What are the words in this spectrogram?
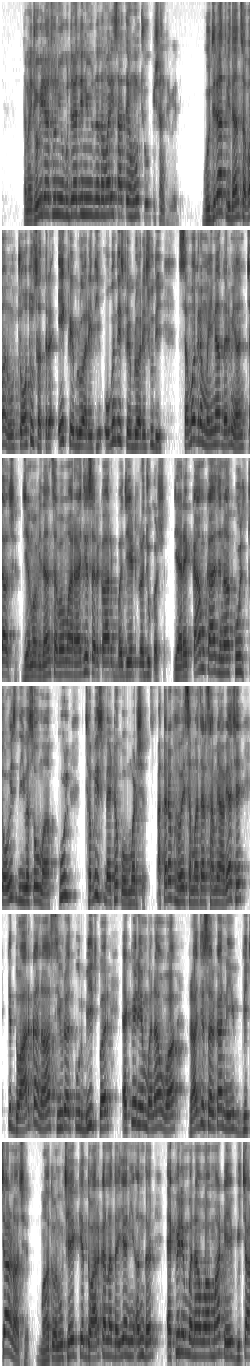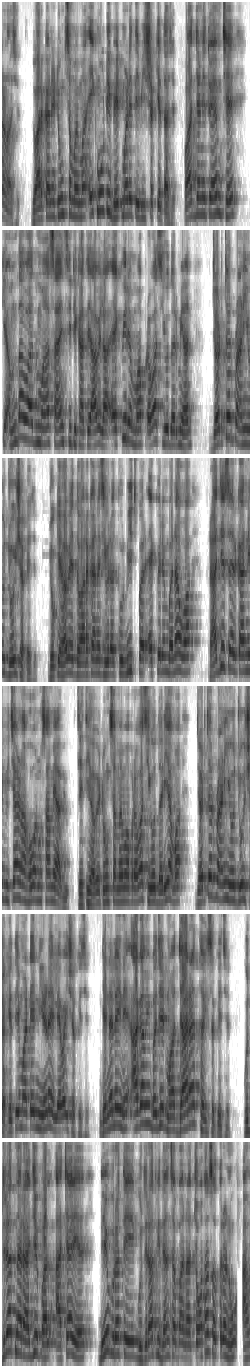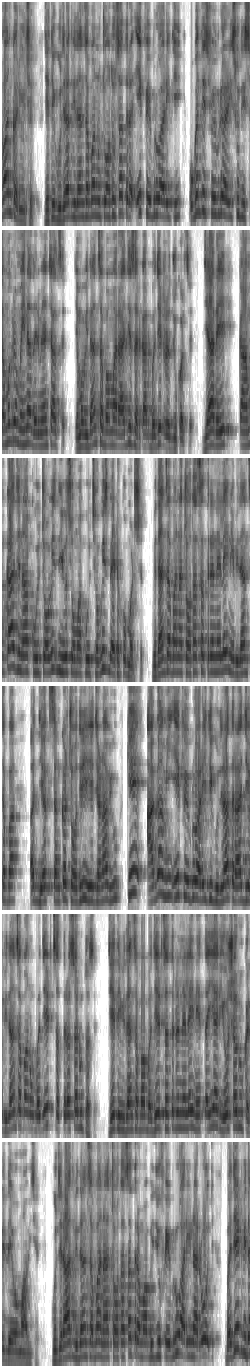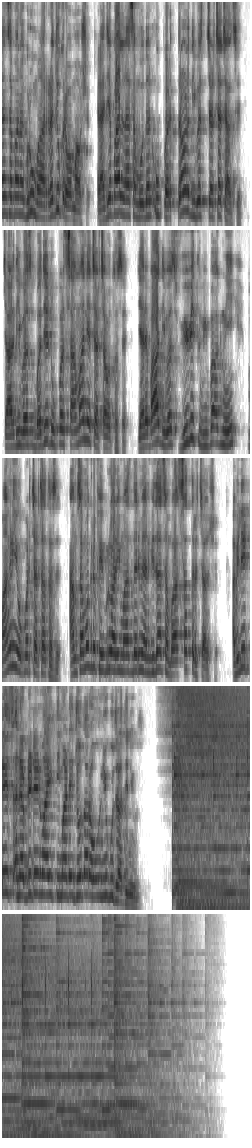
તમે જોઈ રહ્યા છો ન્યૂ ગુજરાતી ન્યૂઝને તમારી સાથે હું છું કિશન ત્રિવેદી. ગુજરાત વિધાનસભાનું ચોથું સત્ર એક ફેબ્રુઆરીથી ઓગણત્રીસ ફેબ્રુઆરી સુધી સમગ્ર મહિના દરમિયાન ચાલશે, જેમાં વિધાનસભામાં રાજ્ય સરકાર બજેટ રજૂ કરશે. જ્યારે કામકાજના કુલ ચોવીસ દિવસોમાં કુલ છવ્વીસ બેઠકો મળશે. આ તરફ હવે સમાચાર સામે આવ્યા છે કે દ્વારકાના શિવરાજપુર બીચ પર એક્વેરિયમ બનાવવા રાજ્ય સરકારની વિચારણા છે. મહત્વનું છે કે દ્વારકાના દરિયાની અંદર એક્વેરિયમ બનાવવા માટે વિચારણા છે. દ્વારકાને ટૂંક સમયમાં એક મોટી ભેટ મળે તેવી શક્યતા છે. વાત જાણીએ તો એમ છે કે અમદાવાદમાં સાયન્સ સિટી ખાતે આવેલા એક્વેરિયમમાં પ્રવાસીઓ દરમિયાન જળચર પ્રાણીઓ જોઈ શકે છે. જોકે હવે દ્વારકાના શિવરાજપુર બીચ પર એક્વેરિયમ બનાવવા રાજ્ય સરકારની વિચારણા હોવાનું સામે આવ્યું. જેથી હવે ટૂંક સમયમાં પ્રવાસીઓ દરિયામાં જળચર પ્રાણીઓ જોઈ શકે તે માટે નિર્ણય લેવાઈ શકે છે. જેને લઈને આગામી બજેટમાં જાહેરાત થઈ શકે છે. ગુજરાતના રાજ્યપાલ આચાર્ય દેવવ્રતે ગુજરાત વિધાનસભાના ચોથા સત્રનું આહવાન કર્યું છે, જેથી ગુજરાત વિધાનસભાનું ચોથું સત્ર એક ફેબ્રુઆરીથી ઓગણત્રીસ ફેબ્રુઆરી સુધી સમગ્ર મહિના દરમિયાન ચાલશે, જેમાં વિધાનસભામાં રાજ્ય સરકાર બજેટ રજૂ કરશે, જ્યારે કામકાજના કુલ ચોવીસ દિવસોમાં કુલ છવ્વીસ બેઠકો મળશે. વિધાનસભાના ચોથા સત્રને લઈને વિધાનસભા અધ્યક્ષ શંકર ચૌધરીએ જણાવ્યું કે આગામી એક ફેબ્રુઆરીથી ગુજરાત રાજ્ય વિધાનસભાનું બજેટ સત્ર શરૂ થશે. જેથી વિધાનસભા બજેટ સત્રને લઈને તૈયારીઓ શરૂ કરી દેવામાં આવી છે. ગુજરાત વિધાનસભાના ચોથા સત્રમાં બીજું ફેબ્રુઆરીના રોજ બજેટ વિધાનસભાના ગૃહમાં રજૂ કરવામાં આવશે. રાજ્યપાલના સંબોધન ઉપર ત્રણ દિવસ ચર્ચા ચાલશે. ચાર દિવસ બજેટ ઉપર સામાન્ય ચર્ચાઓ થશે. જ્યારે બાર દિવસ વિવિધ વિભાગની માંગણીઓ પર ચર્ચા થશે. આમ સમગ્ર ફેબ્રુઆરી માસ દરમિયાન વિધાનસભા સત્ર ચાલશે. આવી લેટેસ્ટ અને અપડેટેડ માહિતી માટે જોતા રહો ન્યૂ ગુજરાતી ન્યૂઝ.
